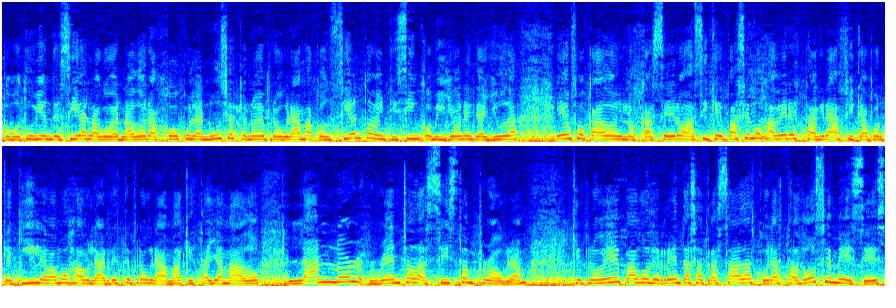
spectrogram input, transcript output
como tú bien decías, la gobernadora Jócula anuncia este nuevo programa con 125 millones de ayuda enfocados en los caseros. Así que pasemos a ver esta gráfica porque aquí le vamos a hablar de este programa que está llamado Landlord Rental Assistance Program, que provee pago de rentas atrasadas por hasta 12 meses.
